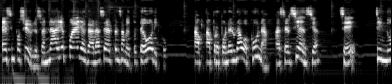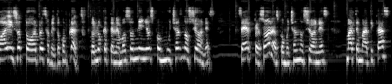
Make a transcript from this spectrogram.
es imposible. O sea, nadie puede llegar a hacer pensamiento teórico, a, proponer una vacuna, a hacer ciencia, ¿sí? si no hizo todo el pensamiento completo. Entonces, lo que tenemos son niños con muchas nociones, ser personas con muchas nociones matemáticas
